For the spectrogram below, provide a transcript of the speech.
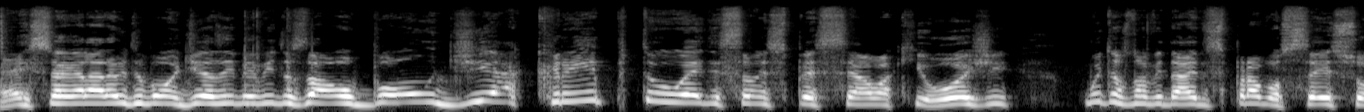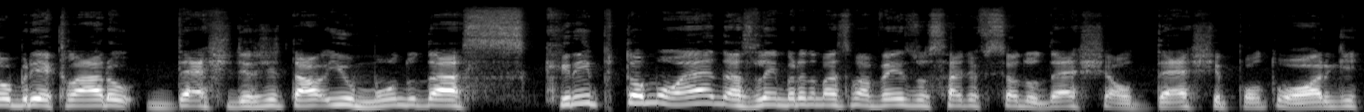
É isso aí, galera. Muito bom dia e bem-vindos ao Bom Dia Cripto, edição especial aqui hoje. Muitas novidades para vocês sobre, é claro, Dash Digital e o mundo das criptomoedas. Lembrando mais uma vez, o site oficial do Dash é o dash.org.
